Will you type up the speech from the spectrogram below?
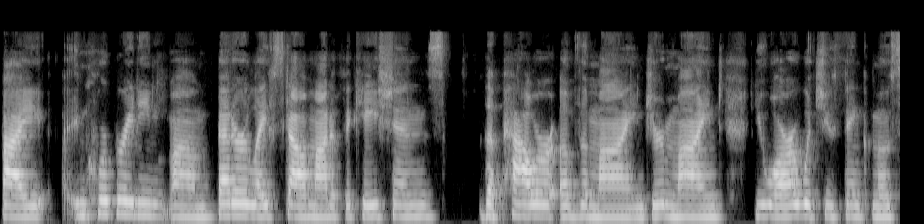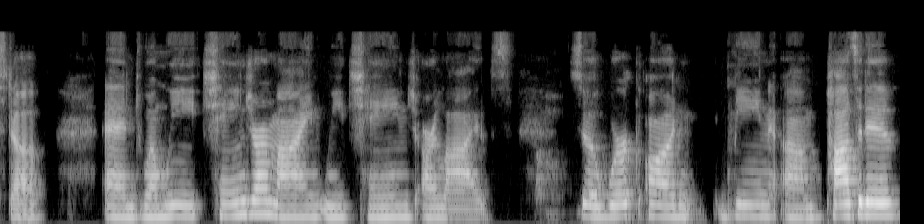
by incorporating um, better lifestyle modifications, the power of the mind, your mind, you are what you think most of. And when we change our mind, we change our lives. So work on being um, positive,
